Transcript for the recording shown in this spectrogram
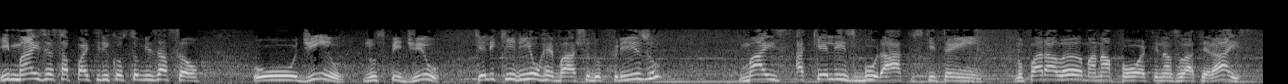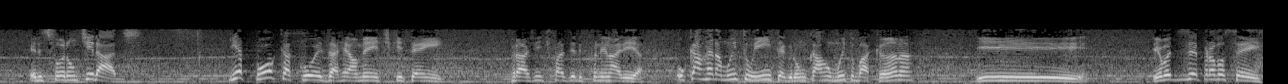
e mais essa parte de customização. O Dinho nos pediu que ele queria o rebaixo do friso, mas aqueles buracos que tem no paralama, na porta e nas laterais, eles foram tirados. E é pouca coisa realmente que tem para a gente fazer de funilaria. O carro era muito íntegro, um carro muito bacana. E eu vou dizer para vocês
